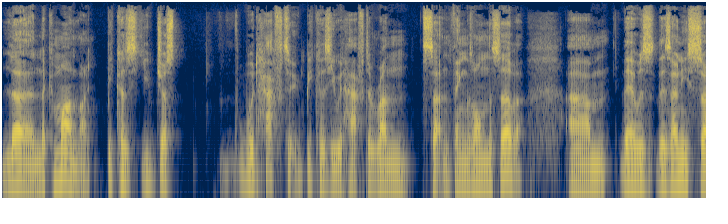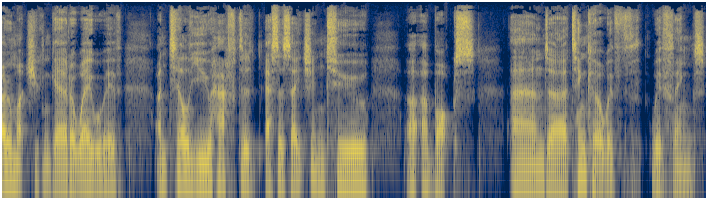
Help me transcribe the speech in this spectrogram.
learn the command line because you just would have to because you would have to run certain things on the server. Um, there was there's only so much you can get away with until you have to SSH into a, a box and uh, tinker with with things.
